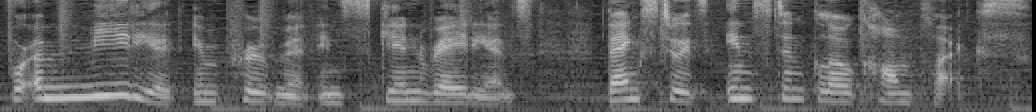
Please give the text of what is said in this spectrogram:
for immediate improvement in skin radiance thanks to its Instant Glow Complex.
